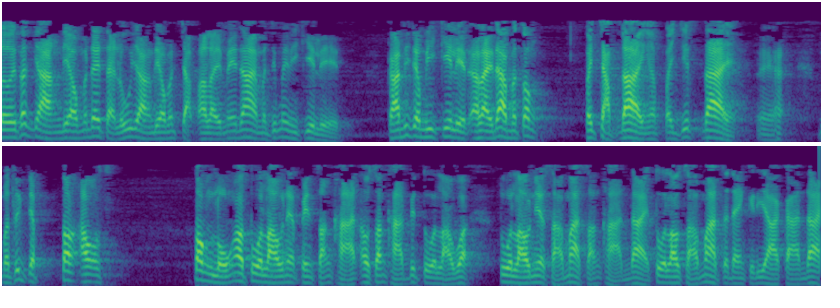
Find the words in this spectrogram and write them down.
เลยสักอย่างเดียวมันได้แต่รู้อย่างเดียวมันจับอะไรไม่ได้ มันจึงไม่มีกิเลส การที่จะมีกิเลสอะไรได้ มันต้องไปจับได้ไงไปยึดได้นะฮะมันถึงจะต้องเอาต้องหลงเอาตัวเราเนี่ยเป็นสังขารเอาสังขารเป็นตัวเราว่า ตัวเราเนี่ยสามารถสังขารได้ ตัวเราสามารถแสดงกิริยาการได้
